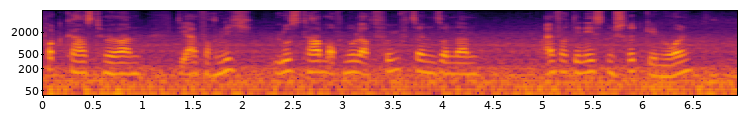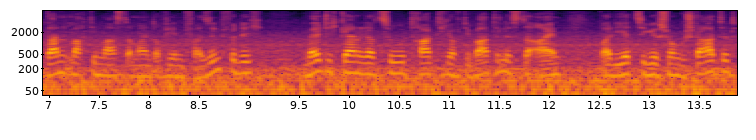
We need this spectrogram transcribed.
Podcast hören, die einfach nicht Lust haben auf 0815, sondern einfach den nächsten Schritt gehen wollen, dann macht die Mastermind auf jeden Fall Sinn für dich. Melde dich gerne dazu, trag dich auf die Warteliste ein, weil die jetzige ist schon gestartet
